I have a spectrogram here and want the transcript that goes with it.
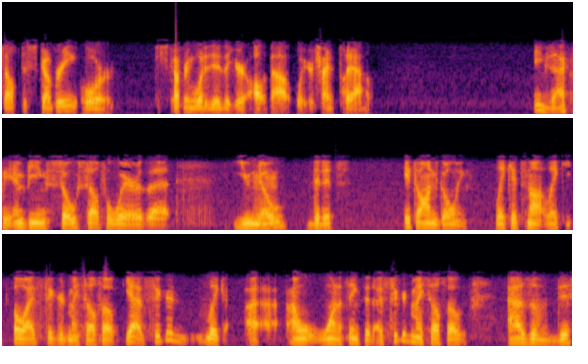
self discovery or discovering what it is that you're all about, what you're trying to put out. Exactly, and being so self-aware that you mm-hmm. know that it's it's ongoing. Like it's not like oh I've figured myself out. Yeah, I've figured like I I want to think that I've figured myself out as of this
